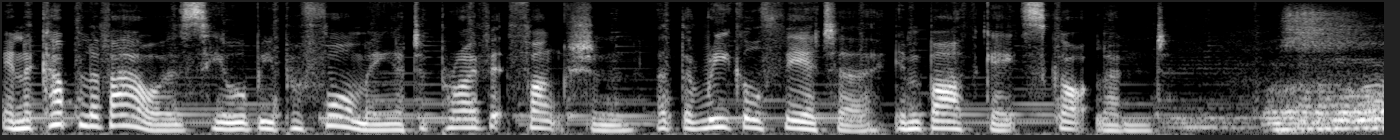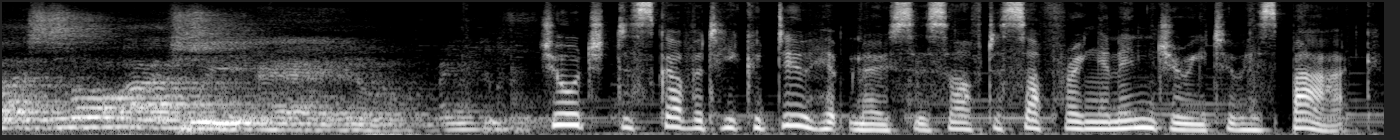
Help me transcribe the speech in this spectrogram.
In a couple of hours, he will be performing at a private function at the Regal Theatre in Bathgate, Scotland. George discovered he could do hypnosis after suffering an injury to his back.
